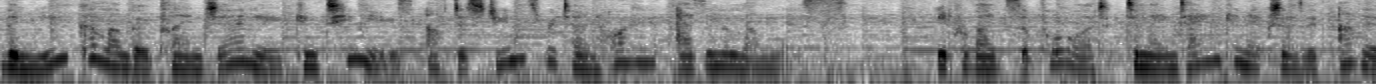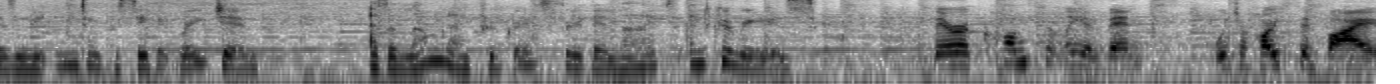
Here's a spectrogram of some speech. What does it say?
The new Colombo Plan journey continues after students return home as an alumnus. It provides support to maintain connections with others in the Indo-Pacific region as alumni progress through their lives and careers. There are constantly events which are hosted by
